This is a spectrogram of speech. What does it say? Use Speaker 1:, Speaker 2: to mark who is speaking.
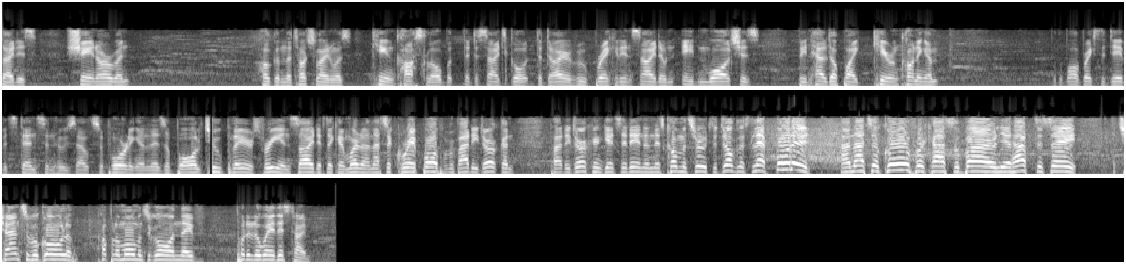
Speaker 1: Side is Shane Irwin. Hugging the touchline was Kean Costello, but they decide to go the dire group, break it inside, and Aidan Walsh has been held up by Kieran Cunningham. But the ball breaks to David Stenson, who's out supporting, and there's a ball, two players free inside if they can win it, and that's a great ball from Paddy Durkin. Paddy Durkin gets it in, and it's coming through to Douglas, left footed, and that's a goal for Castlebar. And you'd have to say, a chance of a goal a couple of moments ago, and they've put it away this time.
